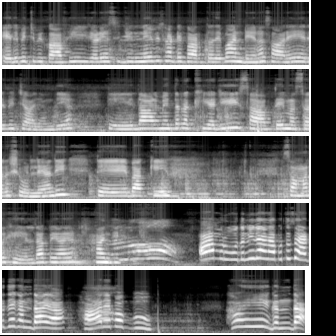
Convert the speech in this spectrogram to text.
ਇਹਦੇ ਵਿੱਚ ਵੀ ਕਾਫੀ ਜਿਹੜੇ ਅਸੀਂ ਜਿੰਨੇ ਵੀ ਸਾਡੇ ਵਰਤੋਂ ਦੇ ਭਾਂਡੇ ਆ ਨਾ ਸਾਰੇ ਇਹਦੇ ਵਿੱਚ ਆ ਜਾਂਦੇ ਆ। ਤੇ ਦਾਲ ਮੈਂ ਇੱਧਰ ਰੱਖੀ ਆ ਜੀ ਸਾਫ਼ ਤੇ ਮਸਰ ਛੋਲਿਆਂ ਦੀ। ਤੇ ਬਾਕੀ ਸਮਰ ਖੇਲਦਾ ਪਿਆ ਆ। ਹਾਂਜੀ। ਆ ਅਮਰੂਦ ਨਹੀਂ ਲੈਣਾ ਪੁੱਤ ਸਾਈਡ ਤੇ ਗੰਦਾ ਆ। ਹਾਰੇ ਬੱਬੂ। ਹਾਏ, ਗੰਦਾ।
